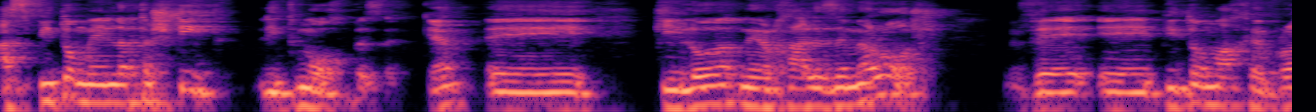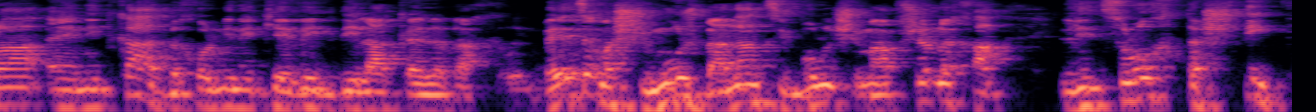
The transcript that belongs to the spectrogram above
אז פתאום אין לה תשתית לתמוך בזה, כן? כי היא לא נערכה לזה מראש, ופתאום החברה נתקעת בכל מיני כאבי גדילה כאלה ואחרים. בעצם השימוש בענן ציבורי שמאפשר לך לצרוך תשתית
